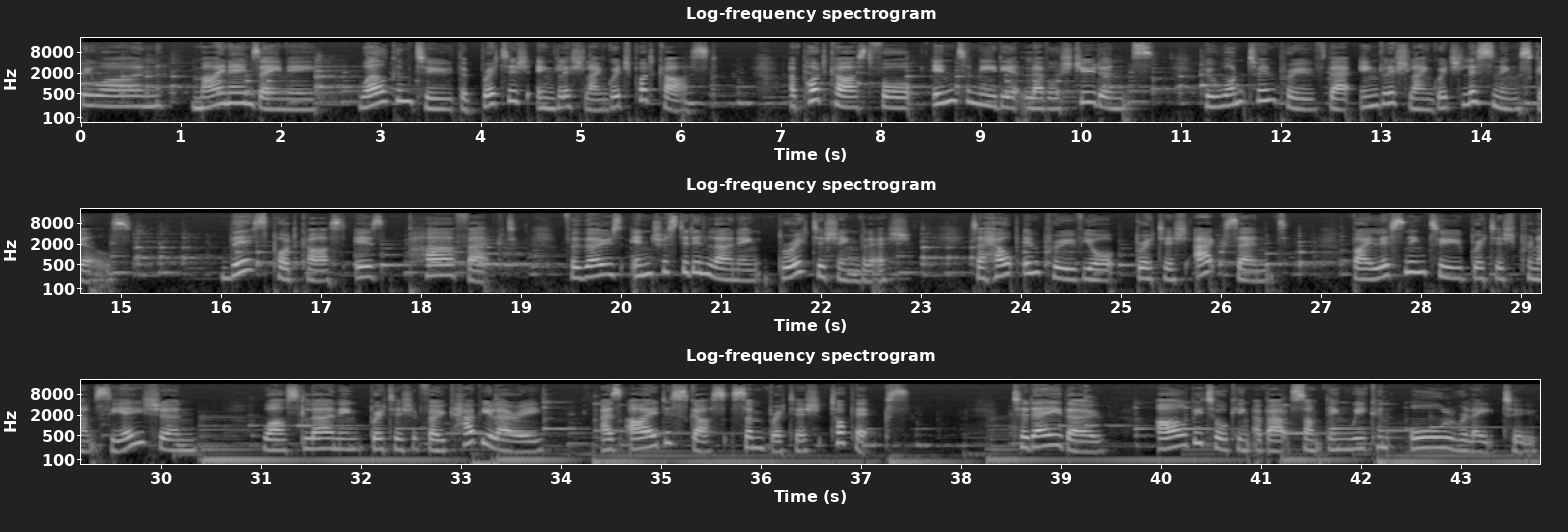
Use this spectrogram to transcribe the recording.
everyone. My name's Amy. Welcome to the British English Language Podcast, a podcast for intermediate level students who want to improve their English language listening skills. This podcast is perfect for those interested in learning British English to help improve your British accent by listening to British pronunciation whilst learning British vocabulary as I discuss some British topics. Today, though, I'll be talking about something we can all relate to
